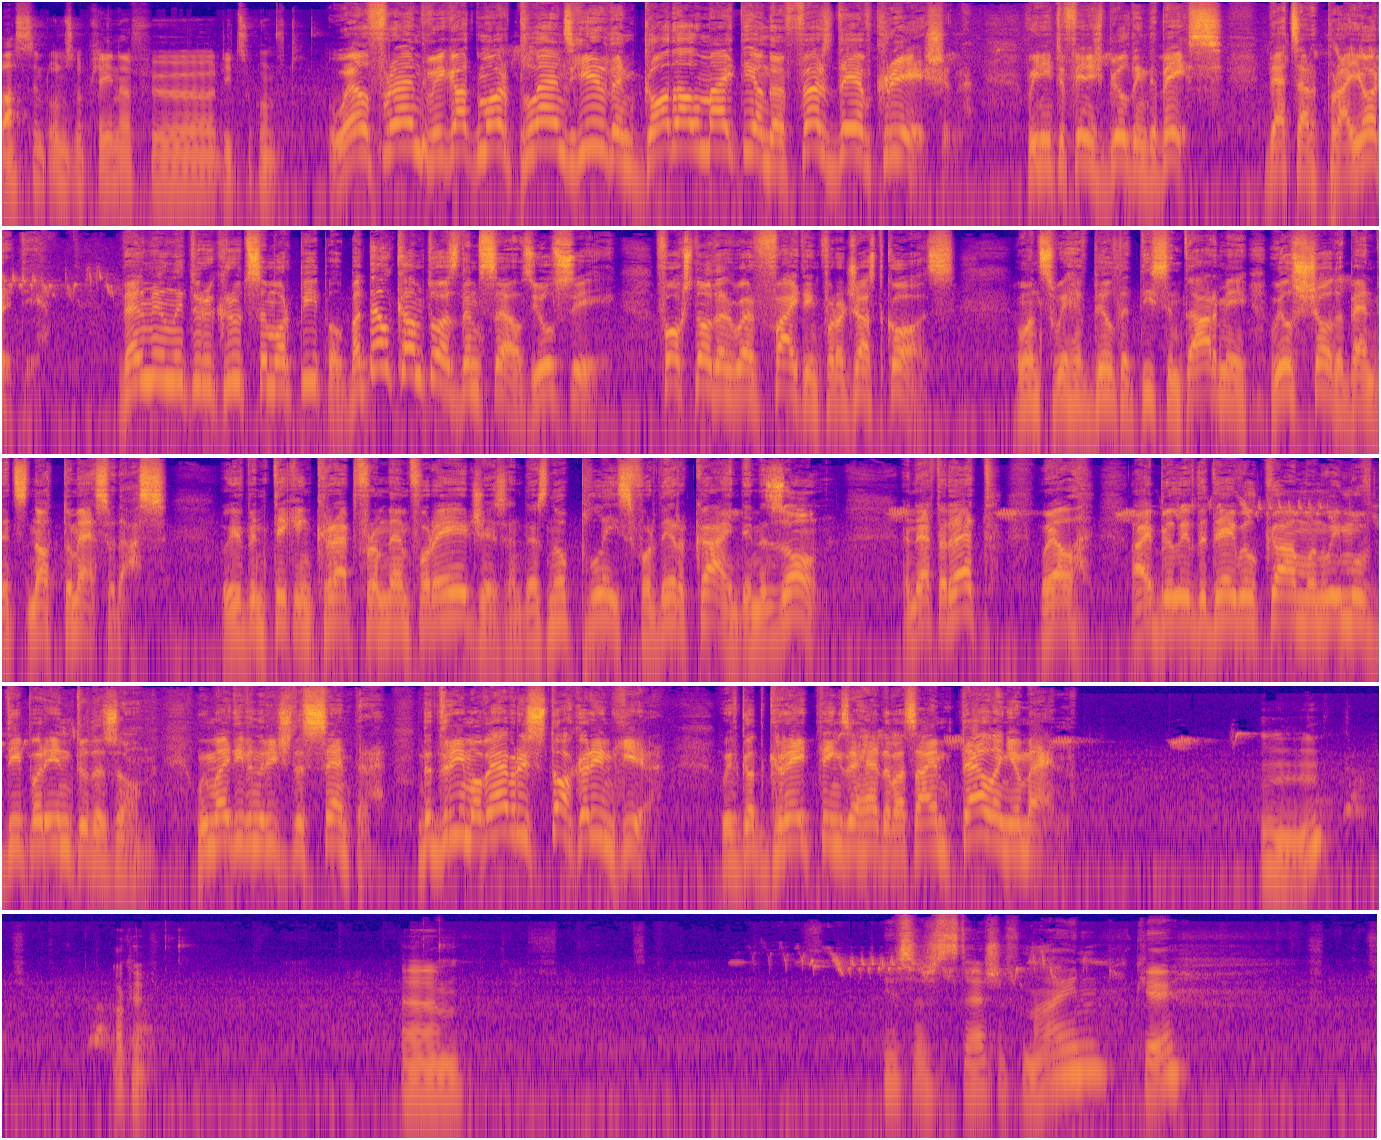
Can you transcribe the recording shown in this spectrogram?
was sind unsere Pläne für die Zukunft? Well, friend, we got more plans here than God Almighty on the first day of creation. We need to finish building the base. That's our priority. Then we'll need to recruit some more people, but they'll come to us themselves, you'll see. Folks know that we're fighting for a just cause. Once we have built a decent army, we'll show the bandits not to mess with us. We've been taking crap from them for ages, and there's no place for their kind in the zone. And after that, well, I believe the day will come when we move deeper into the zone. We might even reach the center. The dream of every stalker in here. We've got great things ahead of us, I am telling you, man. Mhm. Okay. Um. Hier ist das Stash of Mine. Okay.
